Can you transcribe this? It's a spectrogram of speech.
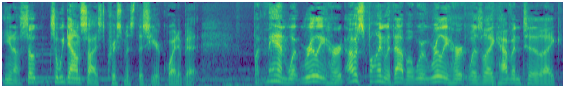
you know, so so we downsized Christmas this year quite a bit. But man, what really hurt, I was fine with that, but what really hurt was like having to like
